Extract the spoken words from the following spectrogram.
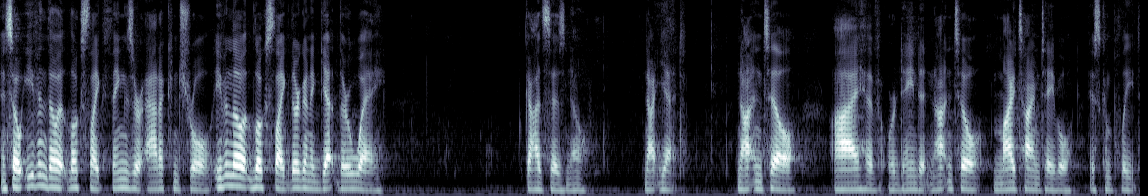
And so, even though it looks like things are out of control, even though it looks like they're going to get their way, God says, no, not yet. Not until I have ordained it, not until my timetable is complete.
